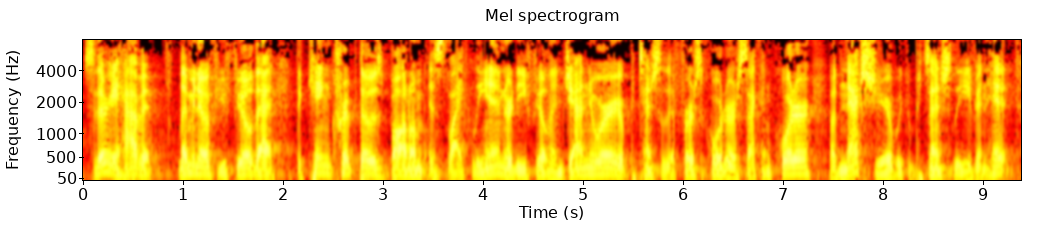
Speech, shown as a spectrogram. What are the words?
So there you have it. Let me know if you feel that the King Crypto's bottom is likely in, or do you feel in January or potentially the first quarter or second quarter of next year, we could potentially even hit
